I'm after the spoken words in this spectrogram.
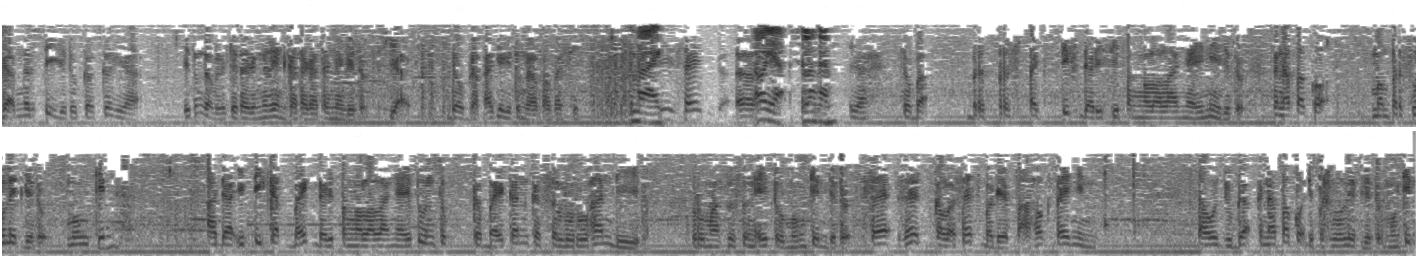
nggak ngerti gitu kekeh ya itu nggak boleh kita dengerin kata-katanya gitu. Ya dobrak aja gitu nggak apa-apa sih. Baik. Jadi saya juga uh, oh ya silakan. ya coba berperspektif dari si pengelolanya ini gitu. Kenapa kok mempersulit gitu? Mungkin ada itikat baik dari pengelolanya itu untuk kebaikan keseluruhan di rumah susun itu mungkin gitu. Saya saya kalau saya sebagai Pak Ahok saya ingin tahu juga kenapa kok dipersulit gitu. Mungkin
